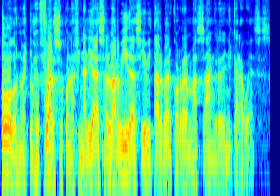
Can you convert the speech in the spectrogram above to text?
todos nuestros esfuerzos con la finalidad de salvar vidas y evitar ver correr más sangre de nicaragüenses.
